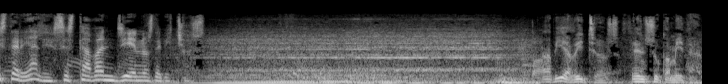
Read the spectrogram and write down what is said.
Mis cereales estaban llenos de bichos. Había bichos en su comida.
